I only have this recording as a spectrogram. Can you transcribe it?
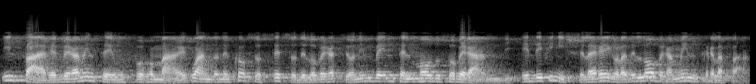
Il fare è veramente un formare quando nel corso stesso dell'operazione inventa il modus operandi e definisce la regola dell'opera mentre la fa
